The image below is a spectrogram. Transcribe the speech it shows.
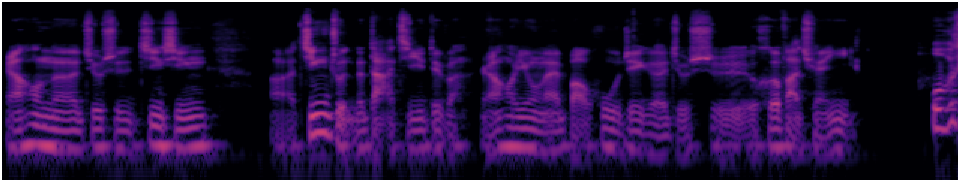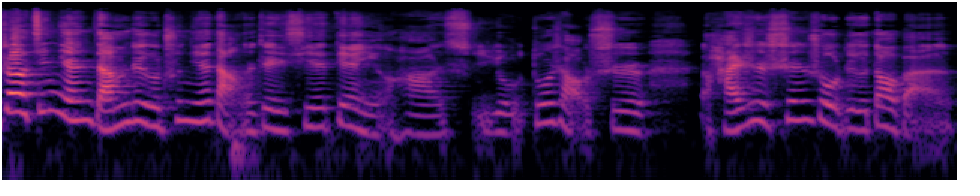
然后呢就是进行。啊，精准的打击，对吧？然后用来保护这个就是合法权益。我不知道今年咱们这个春节档的这些电影哈，有多少是还是深受这个盗版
